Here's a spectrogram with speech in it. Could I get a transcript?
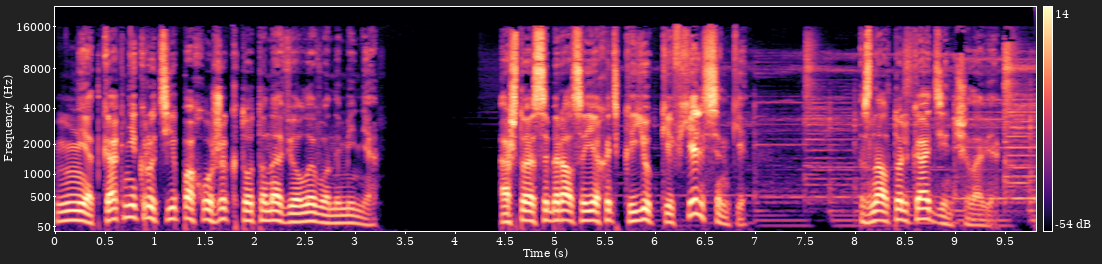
Нет, как ни крути, похоже, кто-то навел его на меня. А что я собирался ехать к Юкке в Хельсинки, знал только один человек —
